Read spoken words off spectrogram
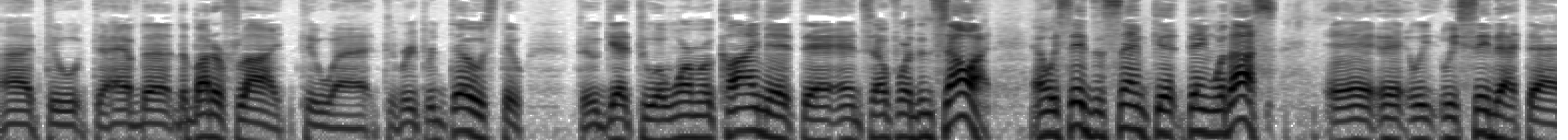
Uh, to to have the, the butterfly to uh, to reproduce to to get to a warmer climate uh, and so forth and so on. And we see the same thing with us. Uh, uh we, we see that uh,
